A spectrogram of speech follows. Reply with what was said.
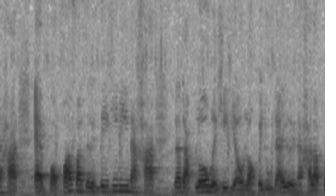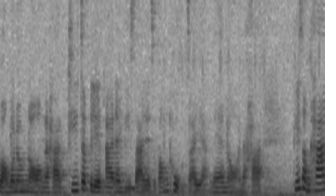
นะคะ แอบบอกว่า Facility ที่นี่นะคะ ระดับโลกเลยทีเดียวลองไปดูได้เลยนะคะรับรองว่าน้องๆนะคะ ที่จะไปเรียน Art and Design เนี่ยจะต้องถูกใจอย่างแน่นอนนะคะ ที่สำคัญ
